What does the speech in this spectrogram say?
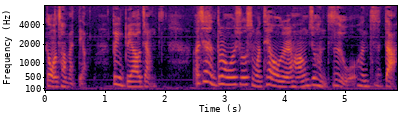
跟我唱反调，并不要这样子。而且很多人会说什么跳舞的人好像就很自我、很自大，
